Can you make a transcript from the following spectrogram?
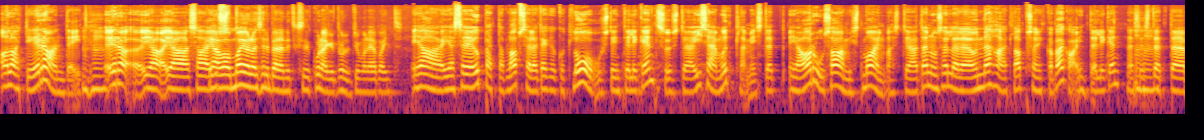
alati erandeid mm -hmm. era- ja, ja sa ja just... ma ei ole selle peale näiteks kunagi tulnud, jumala hea point. ja, ja see õpetab lapsele tegelikult loovust, intelligentsust ja isemõtlemist, et ja arusaamist maailmast ja tänu sellele on näha, et laps on ikka väga intelligentne mm, -hmm. sest et äh,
